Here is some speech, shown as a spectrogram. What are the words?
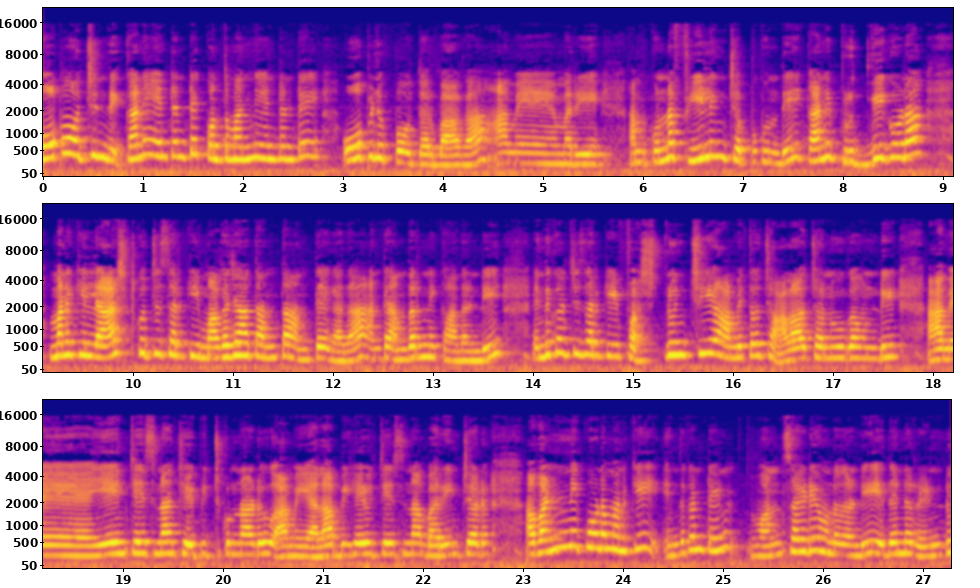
కోపం వచ్చింది. కానీ ఏంటంటే కొంతమంది ఏంటంటే ఓపెన్ అప్ అవుతారు బాగా. ఆమె మరి ఆమెకున్న ఫీలింగ్ చెప్పుకుంది. కానీ పృథ్వీ కూడా మనకి లాస్ట్కి వచ్చేసరికి మగజాత అంతా అంతే కదా. అంటే అందరినీ కాదండి. ఎందుకు వచ్చేసరికి ఫస్ట్ నుంచి ఆమెతో చాలా చనువుగా ఉండి ఆమె ఏం చేసినా చేపించుకున్నాడు ఆమె ఎలా బిహేవ్ చేసినా భరించాడు. అవన్నీ కూడా మనకి ఎందుకంటే వన్ సైడే ఉండదండి. ఏదైనా రెండు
